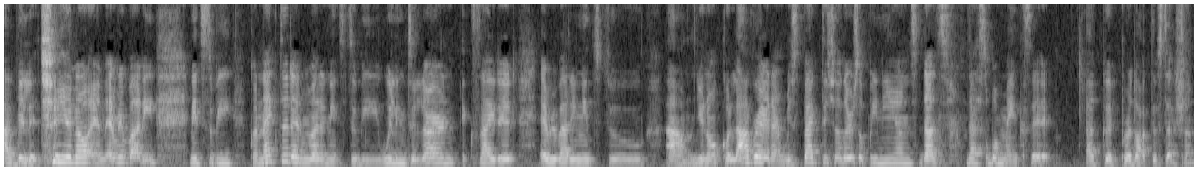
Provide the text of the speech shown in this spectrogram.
a village you know and everybody needs to be connected everybody needs to be willing to learn excited everybody needs to um, you know collaborate and respect each other's opinions. That's that's what makes it a good productive session.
